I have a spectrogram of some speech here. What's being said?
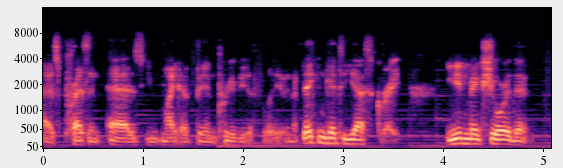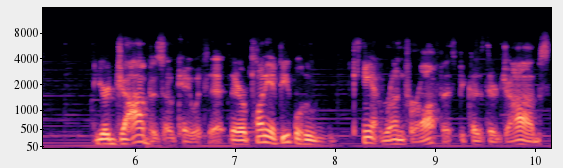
as present as you might have been previously. And if they can get to yes, great. You need to make sure that your job is okay with it. There are plenty of people who can't run for office because their jobs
